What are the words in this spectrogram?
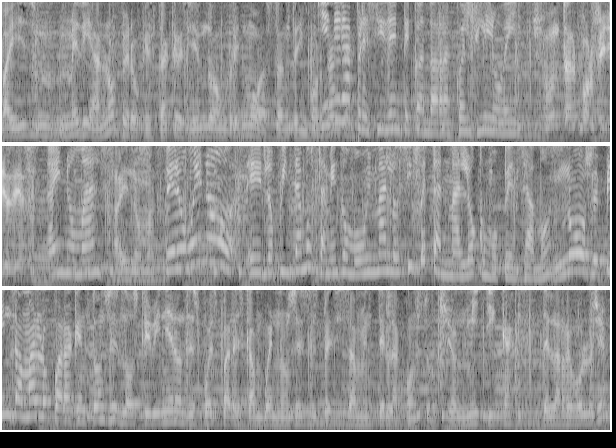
país mediano, pero que está creciendo a un ritmo bastante importante. ¿Quién era presidente cuando arrancó el siglo XX? Un tal Porfirio Díaz. Ay, no más. Ay, no más. Pero bueno, eh, lo pintamos también como muy malo. ¿Sí fue tan malo como pensamos? No, se pinta malo para que entonces los que vinieron después parezcan buenos. Esa es precisamente la construcción mítica de la revolución.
